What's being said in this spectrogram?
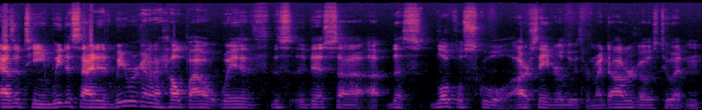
as a team, we decided we were going to help out with this, this, uh, uh, this local school, Our Savior Lutheran. My daughter goes to it, and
